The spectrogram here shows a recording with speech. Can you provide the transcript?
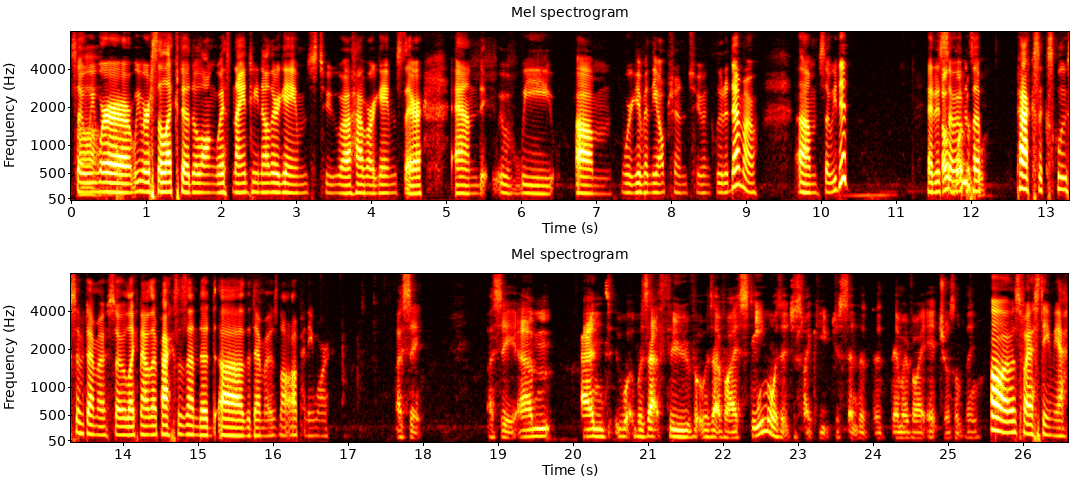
So we Ah. were we were selected along with 19 other games to uh, have our games there, and we um, were given the option to include a demo. Um, so we did. And it's, Oh, so it was a. PAX exclusive demo. So like now that PAX has ended, uh, the demo is not up anymore. I see. I see. Um, and was that through? Was that via Steam, or was it just like you just sent the, the demo via itch or something? Oh, it was via Steam. Yeah.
